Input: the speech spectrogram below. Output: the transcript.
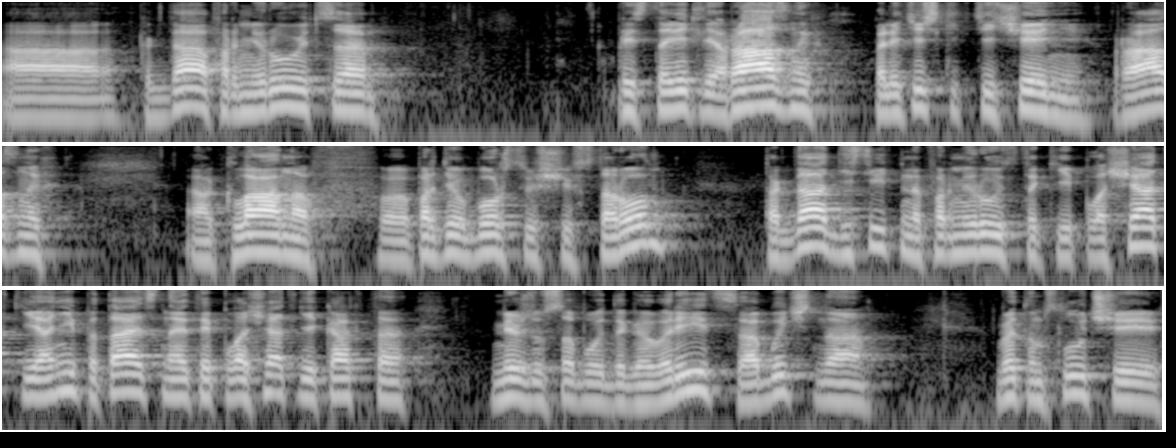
а, когда формируются представители разных политических течений, разных э, кланов, э, противоборствующих сторон, тогда действительно формируются такие площадки, и они пытаются на этой площадке как-то между собой договориться. Обычно в этом случае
